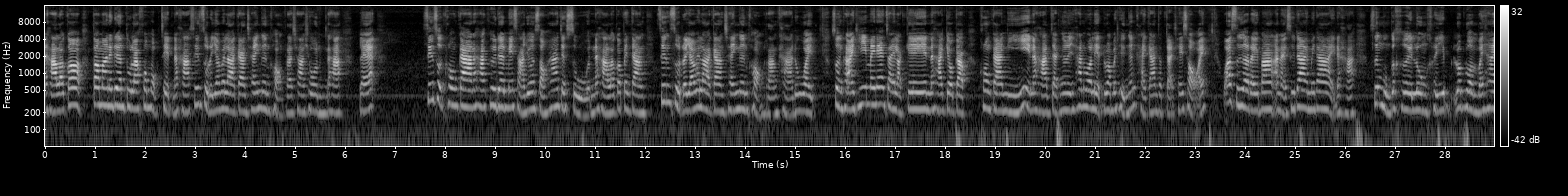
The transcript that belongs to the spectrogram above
นะคะ แล้วก็ต่อมาในเดือนตุลาคม 67 นะคะ สิ้นสุดระยะเวลาการใช้เงินของประชาชนนะคะ และสิ้นสุดโครงการนะคะ คือเดือนเมษายน 2570 นะคะ แล้วก็เป็นการ สิ้นสุดระยะเวลาการใช้เงินของร้านค้าด้วย ส่วนใครที่ไม่แน่ใจหลักเกณฑ์นะคะ เกี่ยวกับโครงการนี้นะคะแจกเงินดิจิทัลวอลเล็ตรวมไปถึงเงื่อนไขการจับจ่ายใช้สอย ว่าซื้ออะไรบ้าง อันไหนซื้อได้ไม่ได้นะคะ ซึ่งบุ๋มก็เคยลงคลิปรวบรวมไว้ให้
